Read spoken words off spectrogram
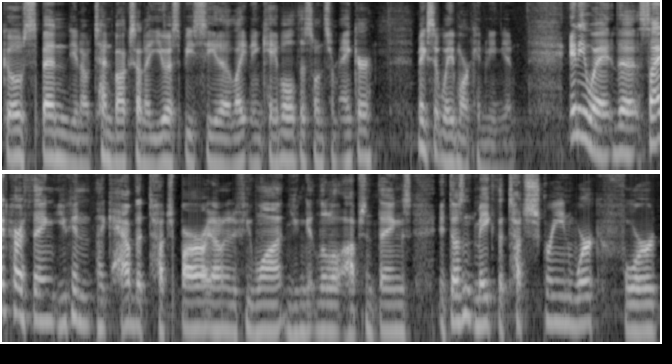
go spend you know 10 bucks on a USB-C to Lightning cable. This one's from Anker makes it way more convenient. Anyway, the sidecar thing, you can like have the touch bar right on it if you want. You can get little option things. It doesn't make the touch screen work for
